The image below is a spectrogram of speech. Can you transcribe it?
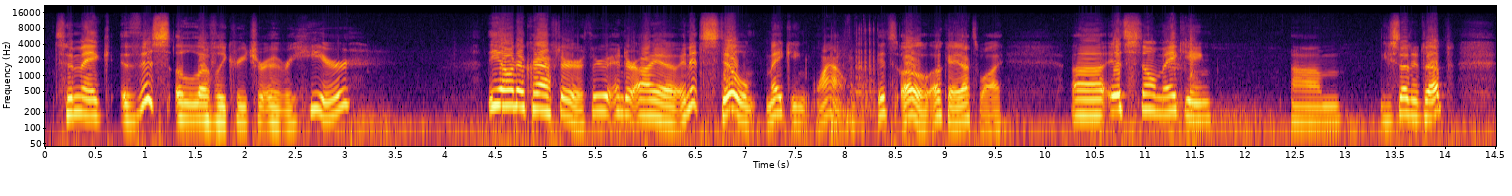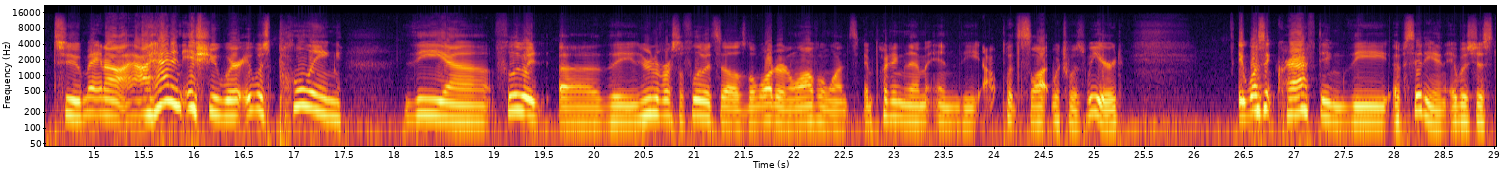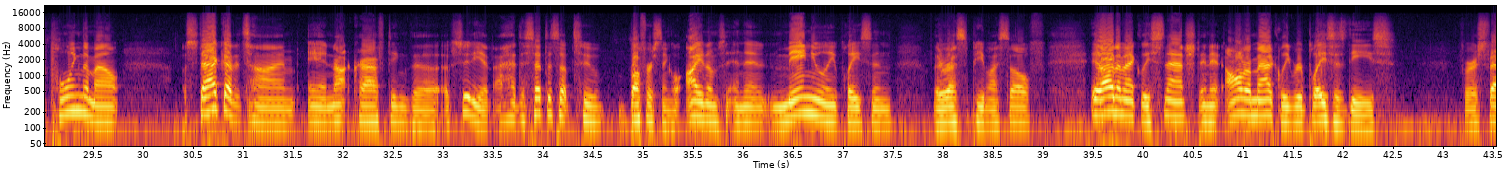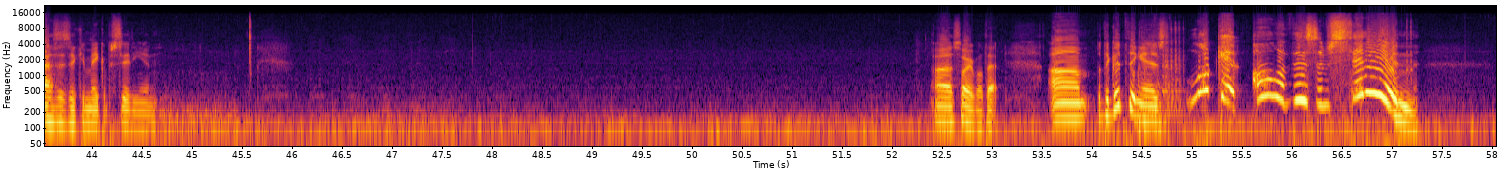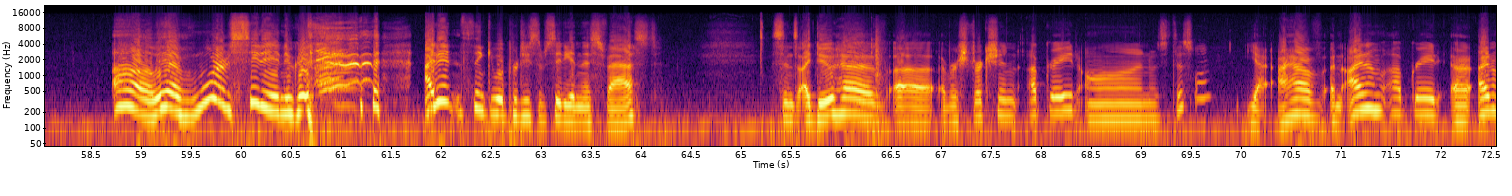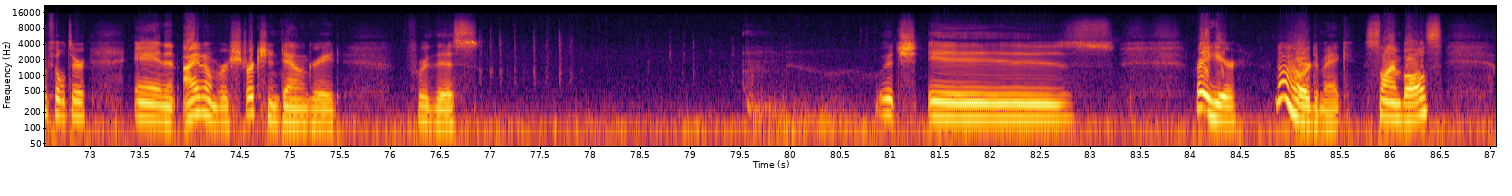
to make this lovely creature over here the Autocrafter through Ender IO. And it's still making, wow. It's, oh, okay, that's why. Uh, it's still making. Um, you set it up to make. Now, I had an issue where it was pulling the uh, fluid, uh, the universal fluid cells, the water and lava ones, and putting them in the output slot, which was weird. It wasn't crafting the obsidian; it was just pulling them out, a stack at a time, and not crafting the obsidian. I had to set this up to buffer single items, and then manually place in the recipe myself. It automatically snatched, and it automatically replaces these for as fast as it can make obsidian. Uh, sorry about that. Um, but the good thing is, look at all of this obsidian! Oh, we have more obsidian. You could I didn't think it would produce obsidian this fast. Since I do have uh, a restriction upgrade on, was this one? Yeah, I have an item upgrade, uh, item filter, and an item restriction downgrade for this which is right here. Not hard to make. Slime balls.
